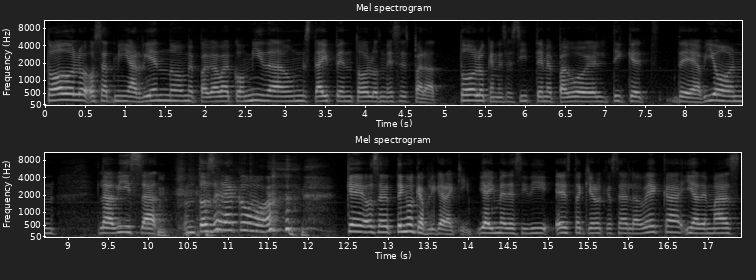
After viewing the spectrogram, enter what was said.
todo, lo, o sea, mi arriendo, me pagaba comida, un stipend todos los meses para todo lo que necesite, me pagó el ticket de avión, la visa. Entonces era como que, o sea, tengo que aplicar aquí. Y ahí me decidí, esta quiero que sea la beca y además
